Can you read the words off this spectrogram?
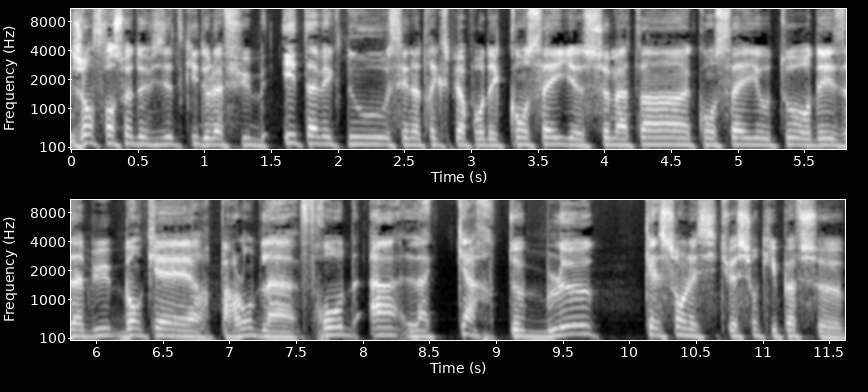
Jean-François de Vizetki de la FUB est avec nous. C'est notre expert pour des conseils ce matin. Conseils autour des abus bancaires. Parlons de la fraude à la carte bleue. Quelles sont les situations qui peuvent se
